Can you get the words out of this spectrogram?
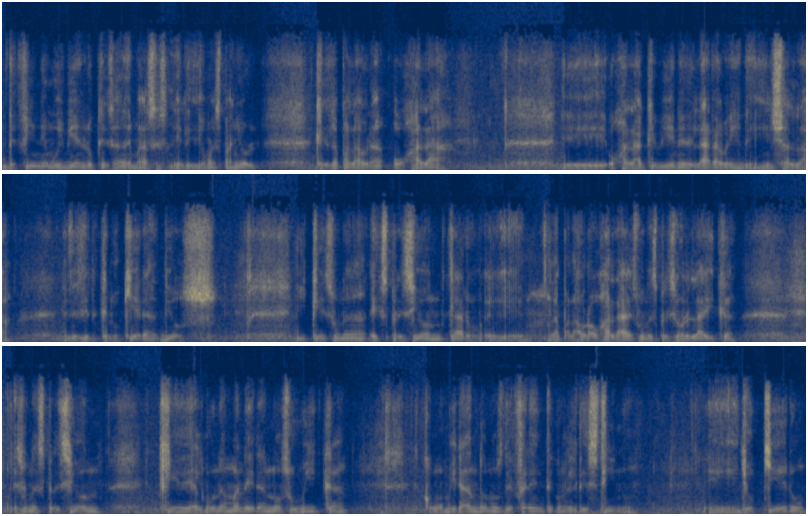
define muy bien lo que es además el idioma español, que es la palabra ojalá. Eh, ojalá que viene del árabe, de inshallah, es decir, que lo quiera Dios. Y que es una expresión, claro, eh, la palabra ojalá es una expresión laica, es una expresión que de alguna manera nos ubica como mirándonos de frente con el destino. Eh, yo quiero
